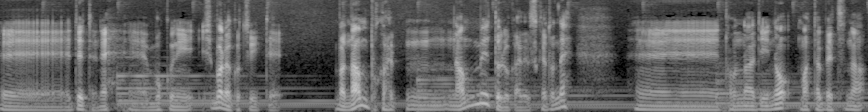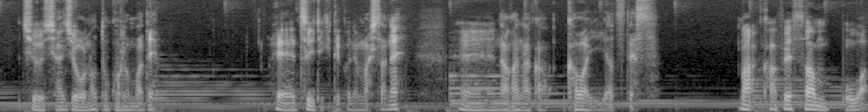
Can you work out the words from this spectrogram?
えー、出てね、えー、僕にしばらくついて、まあ、何歩か、何メートルかですけどね、えー、隣のまた別な駐車場のところまで、え、ついてきてくれましたね。え、なかなか可愛いやつです。まあ、カフェ散歩は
